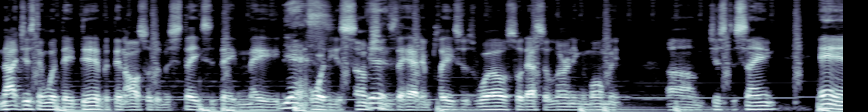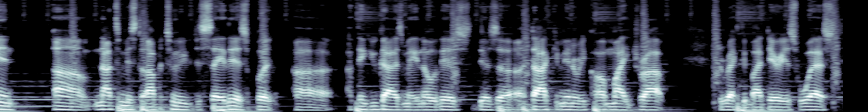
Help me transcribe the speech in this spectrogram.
not just in what they did, but then also the mistakes that they made yes. or the assumptions yes. they had in place as well. So that's a learning moment, um, just the same. And um, not to miss the opportunity to say this, but uh, I think you guys may know this. There's a, a, documentary called Mic Drop, directed by Darius West.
